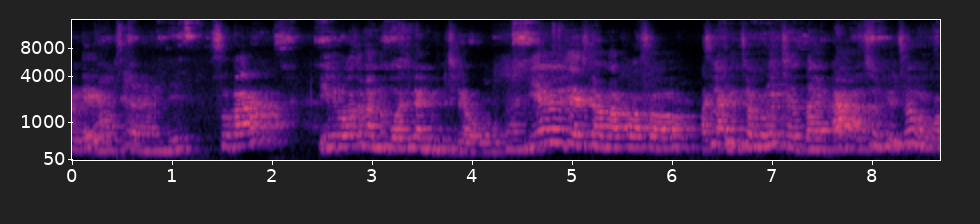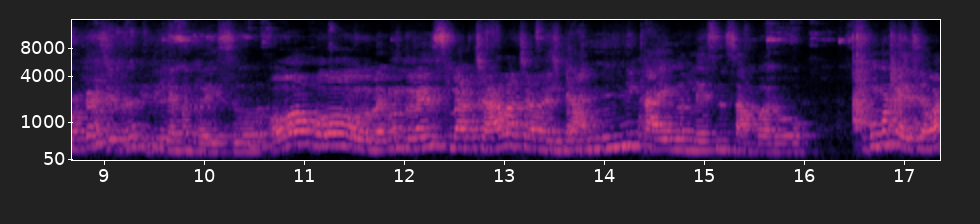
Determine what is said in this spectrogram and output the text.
అండి నమస్కారం అండి ఈ రోజు నన్ను భోజనానికి పిలిచినావు ఏమేమి చేసినావు నా కోసం? చూపించు. చూద్దాం. ఇది లెమన్ రైస్. ఓహో లెమన్ రైస్ నాకు చాలా చాలా ఇష్టం. అన్ని కాయగూరలు వేసిన సాంబారు. గుమ్మడికాయ వేసావా?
